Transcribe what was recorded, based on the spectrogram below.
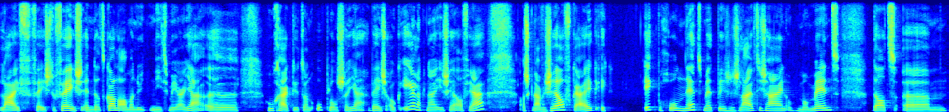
live, face-to-face. En dat kan allemaal nu niet meer. Ja, uh, hoe ga ik dit dan oplossen? Ja, wees ook eerlijk naar jezelf. Ja? Als ik naar mezelf kijk, ik, ik begon net met Business Life Design op het moment dat um,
